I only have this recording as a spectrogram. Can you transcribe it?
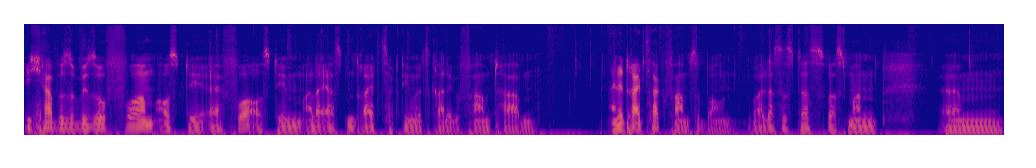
Ich habe sowieso vor aus, de, äh, vor, aus dem allerersten Dreizack, den wir jetzt gerade gefarmt haben, eine Dreizack-Farm zu bauen. Weil das ist das, was man ähm,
